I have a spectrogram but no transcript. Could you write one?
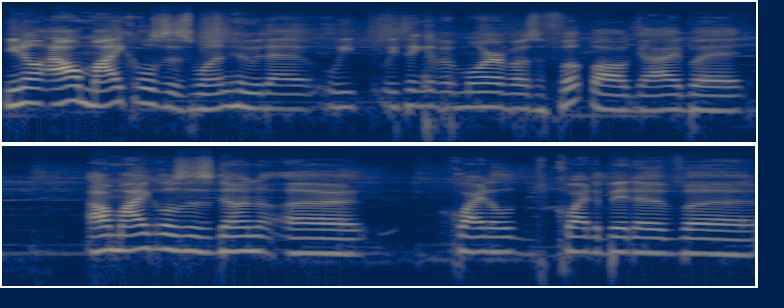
you know, Al Michaels is one who that we we think of him more of as a football guy, but Al Michaels has done uh, quite a quite a bit of uh,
